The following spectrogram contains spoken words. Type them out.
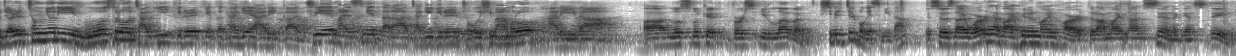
9절 청년이 무엇으로 자기 길을 깨끗하게 하리까 주의 말씀에 따라 자기 길을 조심함으로 하리이다. Uh, let's look at verse 11. 11절 보겠습니다. It says, Thy word have I hid in mine heart that I might not sin against thee.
